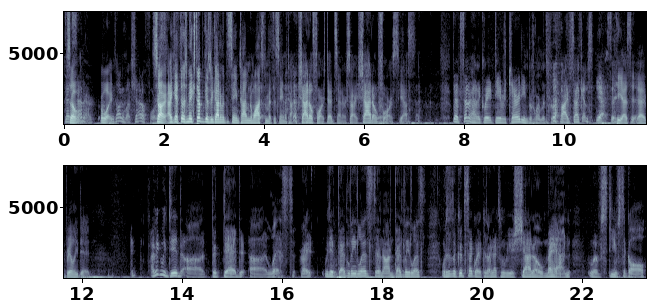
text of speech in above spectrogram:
Dead so, Center. What what? are you talking about? Shadow Force. Sorry, I get those mixed up because we got them at the same time and watched them at the same time. Shadow Force, Dead Center. Sorry, Shadow Force. Yes, Dead Center had a great David Carradine performance for five seconds. yes, yes. It, it really did. I think we did uh, the dead uh, list, right? We did Deadly List, and on Deadly List, which is a good segue because our next movie is Shadow Man with Steve Seagal.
